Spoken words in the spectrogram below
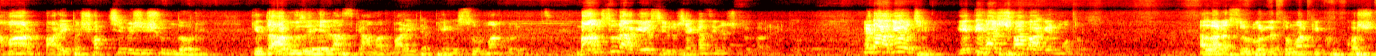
আমার বাড়িটা সবচেয়ে বেশি সুন্দর, কিন্তু আবু জেহেল আজকে আমার বাড়িটা ভেঙে সুরমার করে দিয়েছে। বাংসুর আগেও ছিল, শেখ হাসিনা শুরু করেনি। এটা আগেও ছিল, ইতিহাস সব আগের মতো। আল্লাহ রাসূল বললে, তোমার কি খুব কষ্ট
